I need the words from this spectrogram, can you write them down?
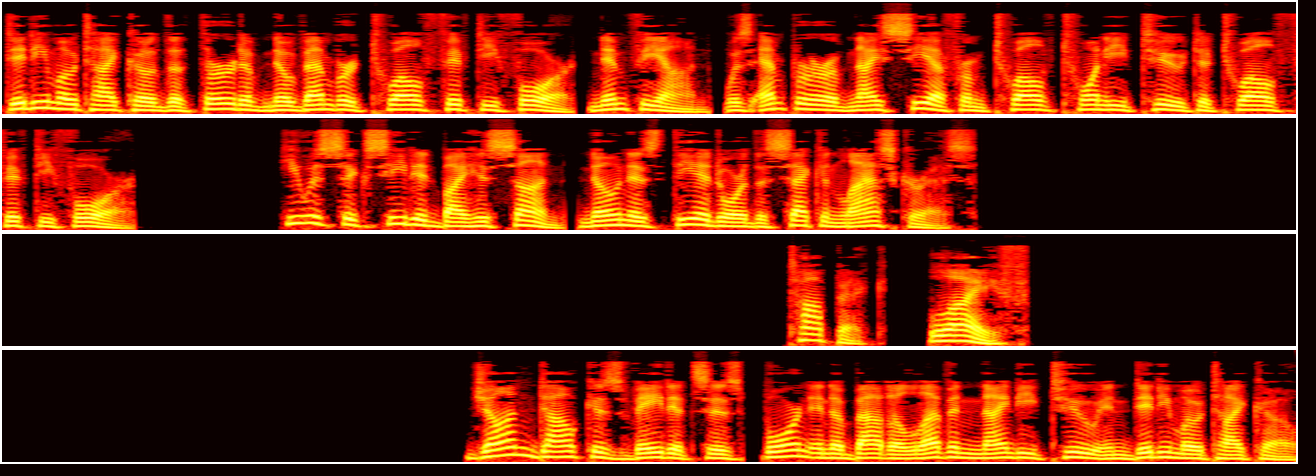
Didymotycho III of November 1254, Nymphion, was emperor of Nicaea from 1222 to 1254. He was succeeded by his son, known as Theodore II Lascaris. Life John Doukas Vaitatsis, born in about 1192 in Didymotycho,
